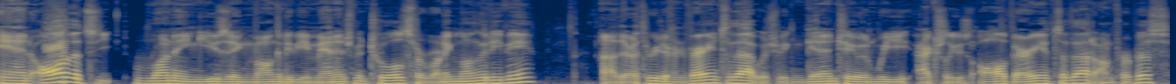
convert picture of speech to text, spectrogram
and all of it's running using MongoDB management tools for running MongoDB. Uh, there are three different variants of that, which we can get into, and we actually use all variants of that on purpose.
